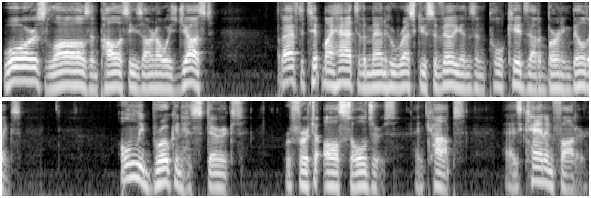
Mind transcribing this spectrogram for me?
Wars, laws, and policies aren't always just, but I have to tip my hat to the men who rescue civilians and pull kids out of burning buildings. Only broken hysterics refer to all soldiers and cops as cannon fodder,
